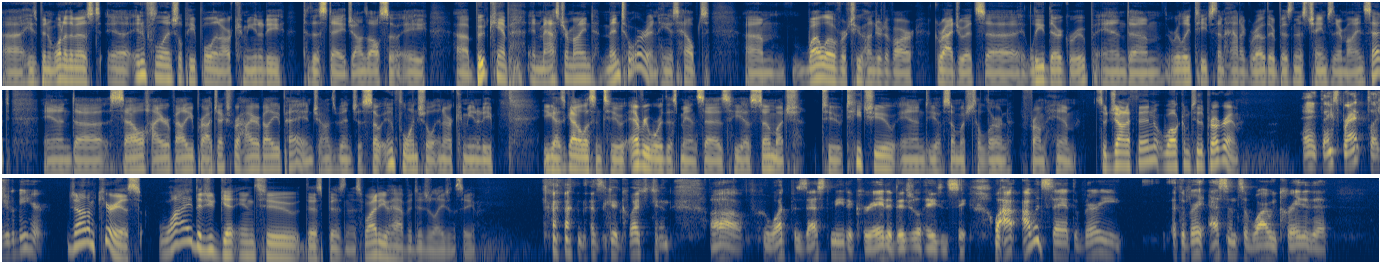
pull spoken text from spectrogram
uh, he's been one of the most uh, influential people in our community to this day. Jon's also a uh, boot camp and mastermind mentor, and he has helped um, well over 200 of our graduates uh, lead their group and um, really teach them how to grow their business, change their mindset, and uh, sell higher value projects for higher value pay. And Jon's been just so influential in our community. You guys got to listen to every word this man says. He has so much to teach you, and you have so much to learn from him. So, Jonathan, welcome to the program. Hey, thanks, Brent. Pleasure to be here. Jon, I'm curious, why did you get into this business? Why do you have a digital agency? That's a good question. Uh, what possessed me to create a digital agency? Well, I, I, would say at the very at the very essence of why we created it,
